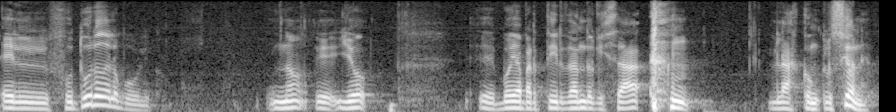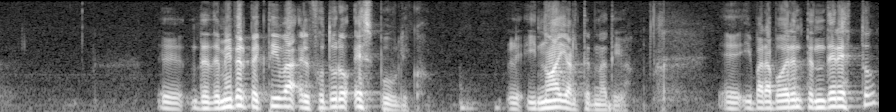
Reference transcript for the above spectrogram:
el futuro de lo público. ¿no? Eh, yo eh, voy a partir dando quizá las conclusiones. Desde mi perspectiva, el futuro es público y no hay alternativa. Eh, y para poder entender esto,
